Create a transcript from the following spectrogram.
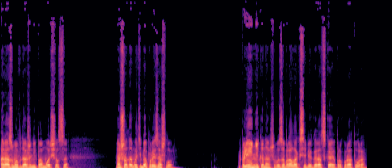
Разумов даже не поморщился. «А что там у тебя произошло?» Пленника нашего забрала к себе городская прокуратура,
